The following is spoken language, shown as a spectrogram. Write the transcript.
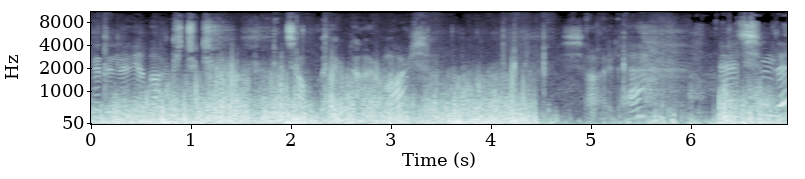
ne denir ya da küçük çaplı evler var. Şöyle. Evet şimdi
